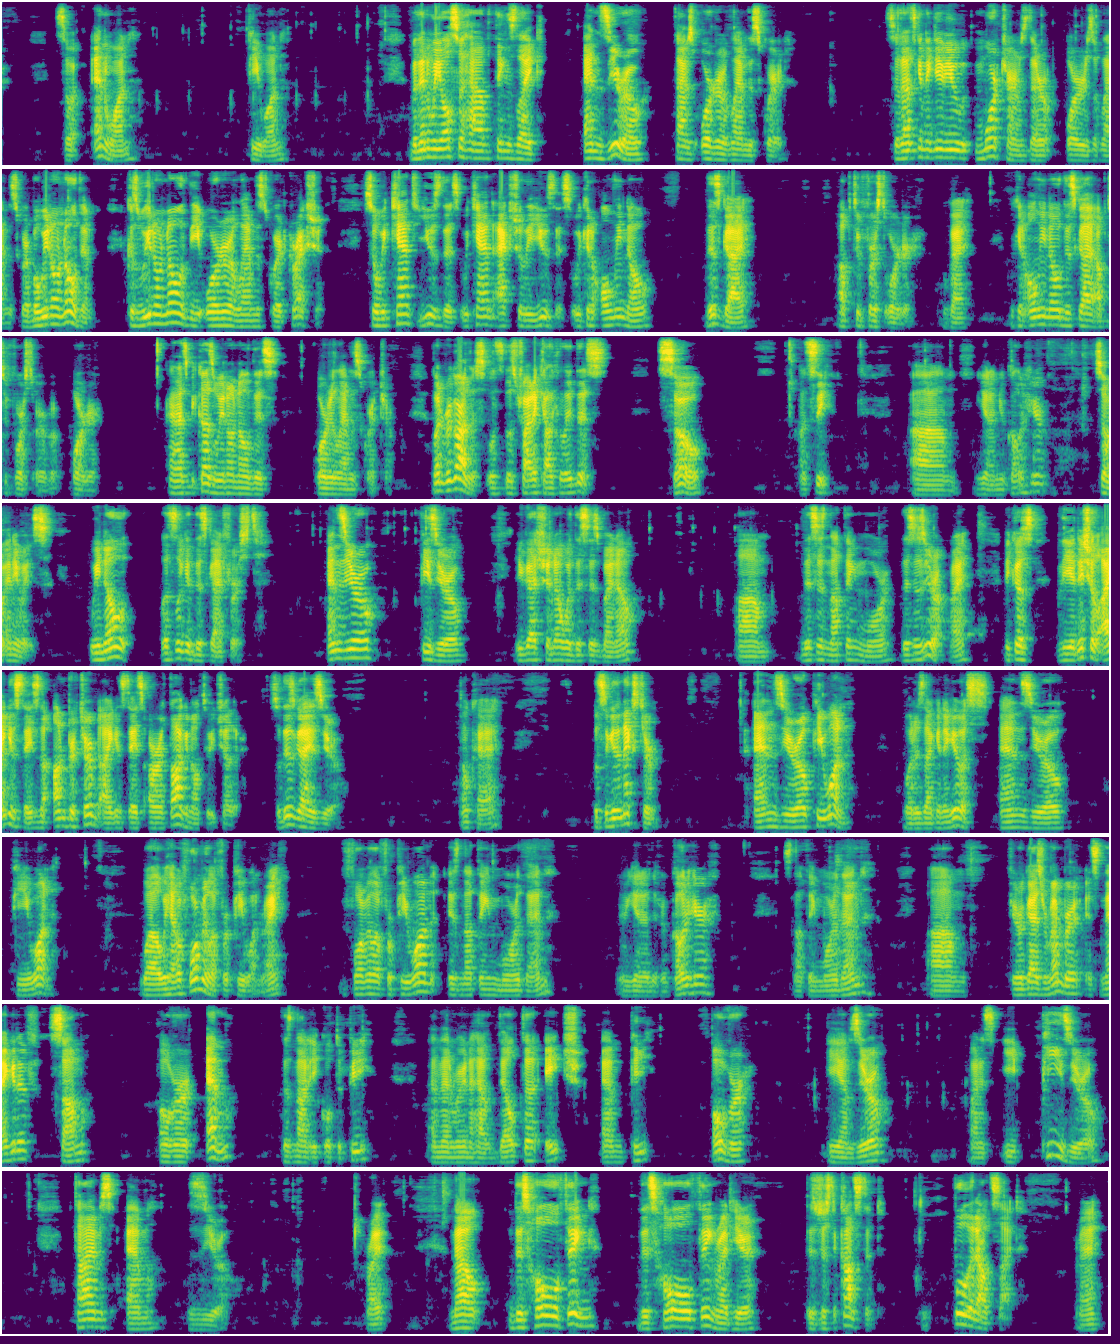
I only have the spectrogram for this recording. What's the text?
So n1, p1. But then we also have things like n0 times order of lambda squared. So that's going to give you more terms that are orders of lambda squared, but we don't know them because we don't know the order of lambda squared correction. So we can't use this. We can't actually use this. We can only know this guy up to first order. Okay, we can only know this guy up to first order, and that's because we don't know this order lambda squared term. But regardless, let's let's try to calculate this. So let's see. Um, get a new color here. So anyways, we know, let's look at this guy first. N0, P0. You guys should know what this is by now. Um, this is nothing more, this is 0, right? Because the initial eigenstates, the unperturbed eigenstates, are orthogonal to each other. So this guy is 0. Okay. Let's look at the next term. N0, P1. What is that going to give us? N0, P1. Well, we have a formula for P1, right? The formula for P1 is nothing more than, let me get a different color here. It's nothing more than, um, if you guys remember, it's negative sum over M does not equal to P. And then we're going to have delta H MP over EM0 minus EP0 times M0 right? Now, this whole thing, this whole thing right here is just a constant. You can pull it outside, right?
